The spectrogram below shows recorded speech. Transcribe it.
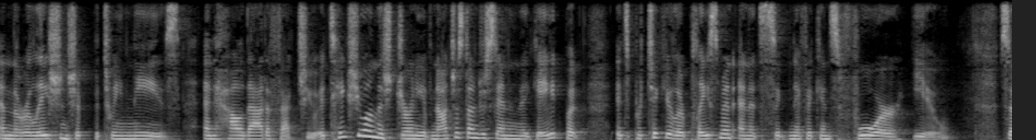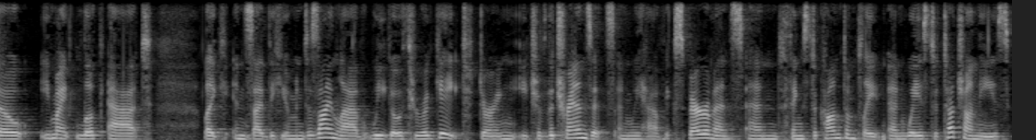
and the relationship between these and how that affects you. It takes you on this journey of not just understanding the gate, but its particular placement and its significance for you. So you might look at like inside the human design lab, we go through a gate during each of the transits and we have experiments and things to contemplate and ways to touch on these.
